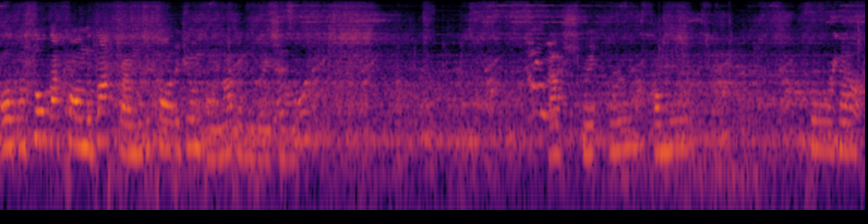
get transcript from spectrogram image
Oh, I thought that car in the background was a car to jump on, that wasn't very smart. Dash straight through, dash.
